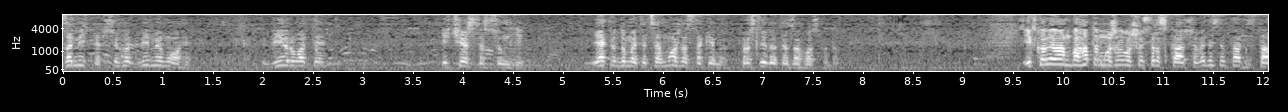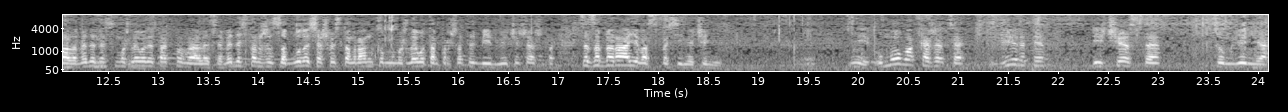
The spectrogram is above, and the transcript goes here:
Замітьте, всього дві вимоги: вірувати і чисте сумління. Як ви думаєте, це можна з таким прослідувати за Господом? І коли вам багато, можливо, щось розкаже, ви десь не так стали, ви десь, можливо, не так повелися, ви десь там вже забулися щось там ранком, можливо, там прочитати Біблію чи ще щось. Це забирає вас спасіння чи ні? Ні, умова каже це вірити і чисте сумління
